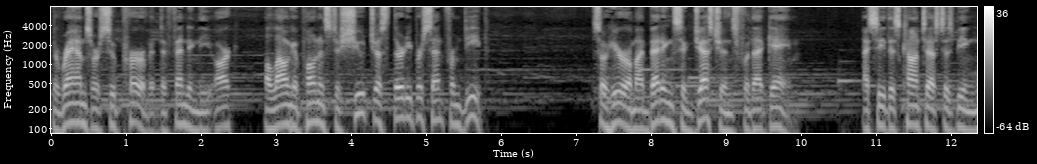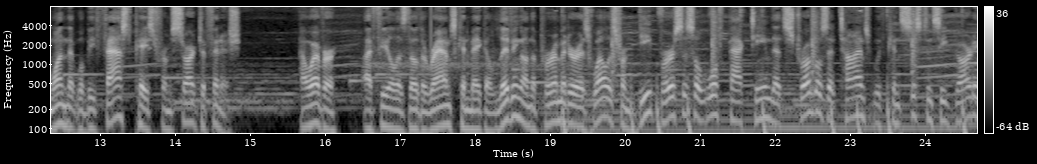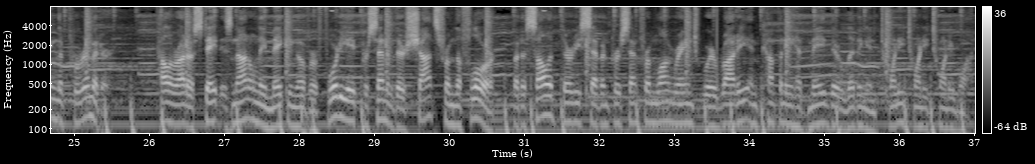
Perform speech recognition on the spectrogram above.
The Rams are superb at defending the arc, allowing opponents to shoot just 30% from deep. So here are my betting suggestions for that game. I see this contest as being one that will be fast paced from start to finish. However, I feel as though the Rams can make a living on the perimeter as well as from deep versus a Wolfpack team that struggles at times with consistency guarding the perimeter. Colorado State is not only making over 48% of their shots from the floor, but a solid 37% from long range where Roddy and company have made their living in 2020-21.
